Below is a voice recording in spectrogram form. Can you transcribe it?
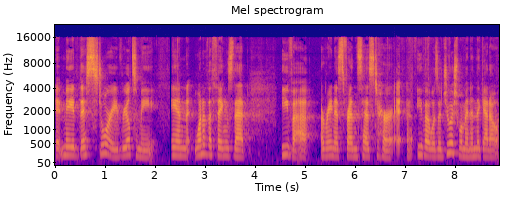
it made this story real to me. And one of the things that Eva, Irena's friend, says to her, Eva was a Jewish woman in the ghetto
